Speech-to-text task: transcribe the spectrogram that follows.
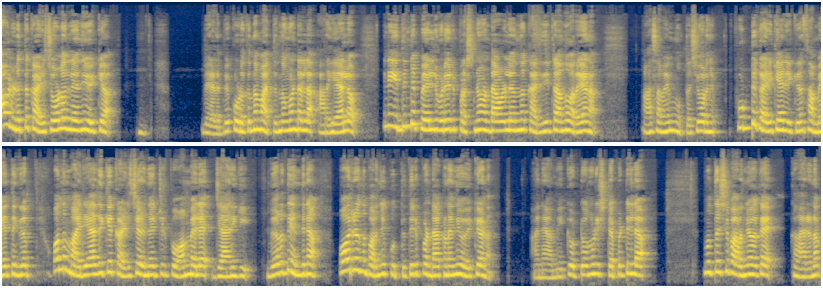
അവളെടുത്ത് കഴിച്ചോളൂല്ലേന്ന് ചോദിക്കുക. ഉം. വിളമ്പി കൊടുക്കുന്ന മറ്റൊന്നും കൊണ്ടല്ല അറിയാലോ. ഇനി ഇതിന്റെ പേരിൽ ഇവിടെ ഒരു പ്രശ്നം ഉണ്ടാവുള്ളൂ എന്ന് കരുതിയിട്ടാന്ന് പറയണം. ആ സമയം മുത്തശ്ശി പറഞ്ഞു ഫുഡ് കഴിക്കാനിരിക്കുന്ന സമയത്തെങ്കിലും ഒന്ന് മര്യാദയ്ക്ക് കഴിച്ചെഴുന്നേറ്റിട്ട് പോകാൻ മേലെ ജാനകി. വെറുതെ എന്തിനാ ഓരോന്ന് പറഞ്ഞ് കുത്തിത്തിരിപ്പ് ഉണ്ടാക്കണമെന്ന് ചോദിക്കുകയാണ് അനാമിക്ക് ഒട്ടും അങ്ങോട്ട് ഇഷ്ടപ്പെട്ടില്ല. മുത്തശ്ശി പറഞ്ഞൊക്കെ കാരണം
